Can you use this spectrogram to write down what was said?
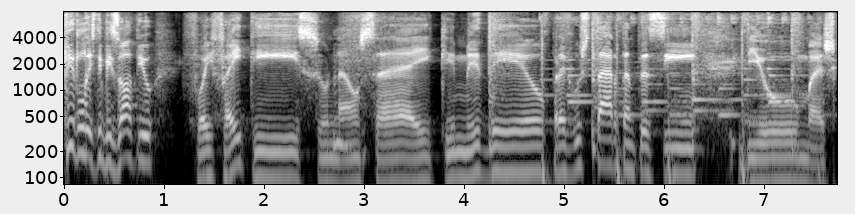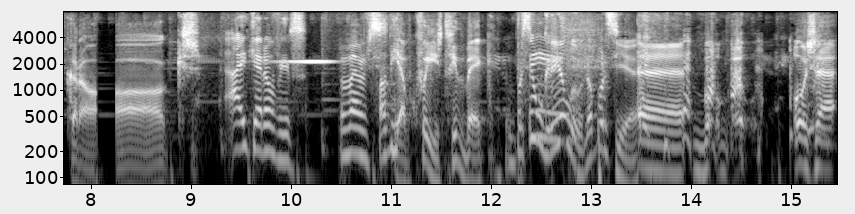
Título deste episódio foi feitiço, não sei que me deu para gostar tanto assim de umas croques. Ai, quero ouvir. Vamos. Oh diabo, que foi isto? Feedback? Parecia um grilo, não parecia? Bo- hoje há,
